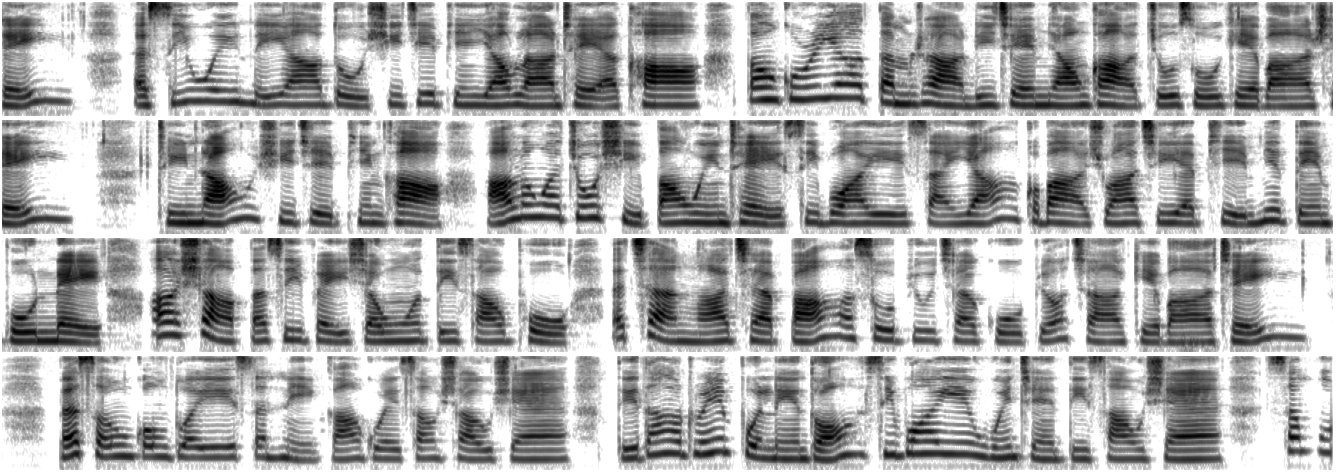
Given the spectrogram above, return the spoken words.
သည်။အစည်းအဝေးနေရာသို့ရှိချစ်ဖြင့်ရောက်လာတဲ့အခါတောင်ကိုရီးယားသမ္မတလီချေမြောင်ကကြိုးဆိုခဲ့ပါသည်။ ဒီနောက်ရှိချစ်ဖြင့်ကအားလုံးအကျိုးရှိပေါင်းဝင်တဲ့စီးပွားရေးဆိုင်ရာကမ္ဘာရွာကြီးအဖြစ်မြင့်တင်ဖို့နဲ့အာရှပစိဖိတ်ရဝန်းတည်ဆောက်ဖို့အချက်၅ချက်ပါအဆိုပြုချက်ကိုပြောကြားခဲ့ပါသည်။ ဗတ်စုံကုံသွဲရေးစနစ်ကာကွယ်ဆောင်ရှောက်ရန်ဒေသတွင်းပွင့်လင်းသောစီးပွားရေးဝန်းကျင်တည်ဆောက်ရန်စက်မှု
